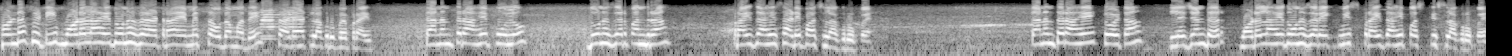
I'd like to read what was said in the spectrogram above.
होंडा सिटी मॉडेल आहे दोन हजार अठरा एम एस चौदा मध्ये साडेआठ लाख रुपये प्राइस त्यानंतर आहे पोलो दोन हजार पंधरा प्राइस आहे साडेपाच लाख रुपये. त्यानंतर आहे टोयोटा लेजेंडर मॉडेल आहे दोन हजार एकवीस प्राइस आहे पस्तीस लाख रुपये.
